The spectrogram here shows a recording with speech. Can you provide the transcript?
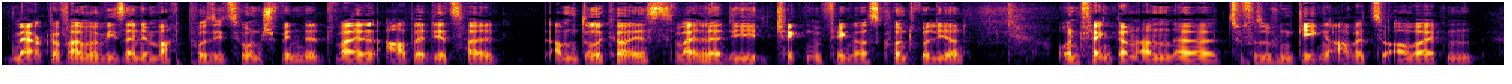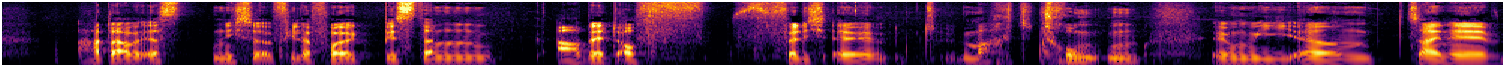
merkt auf einmal, wie seine Machtposition schwindet, weil Arbeit jetzt halt am Drücker ist, weil er die Chicken Fingers kontrolliert und fängt dann an, äh, zu versuchen, gegen Arbeit zu arbeiten. Hatte aber erst nicht so viel Erfolg, bis dann Arbeit auf völlig äh, machttrunken irgendwie ähm, seine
